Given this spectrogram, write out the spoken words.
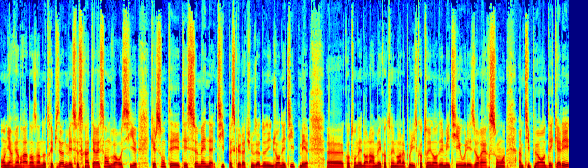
On y reviendra dans un autre épisode, mais ce serait intéressant de voir aussi euh, quelles sont tes, tes, semaines type. Parce que là, tu nous as donné une journée type, mais euh, quand on est dans l'armée, quand on est dans la police, quand on est dans des métiers où les horaires sont un petit peu en décalé,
